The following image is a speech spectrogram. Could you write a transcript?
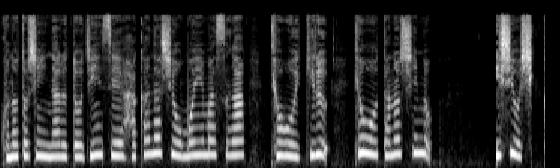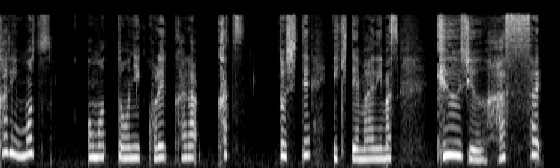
この年になると人生儚し思いますが、今日生きる、今日を楽しむ、意志をしっかり持つをモットーにこれから勝つとして生きてまいります。98歳。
